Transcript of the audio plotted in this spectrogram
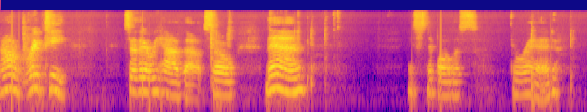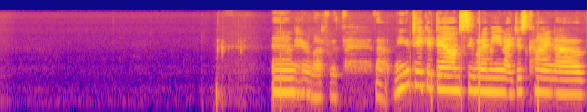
Alright. Great tea. So there we have that. So then you snip all this thread. And you're left with that. And you can take it down, see what I mean? I just kind of,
